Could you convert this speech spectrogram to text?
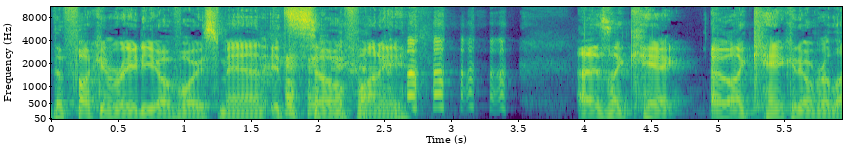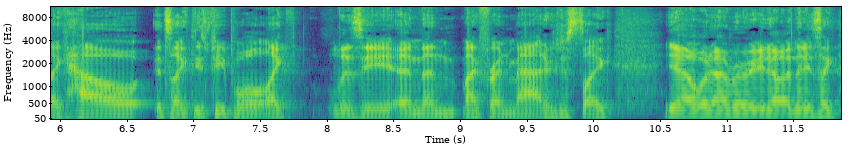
the fucking radio voice, man. It's so funny. I was like can't oh, I can't get over like how it's like these people like Lizzie and then my friend Matt who's just like yeah whatever you know and then he's like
